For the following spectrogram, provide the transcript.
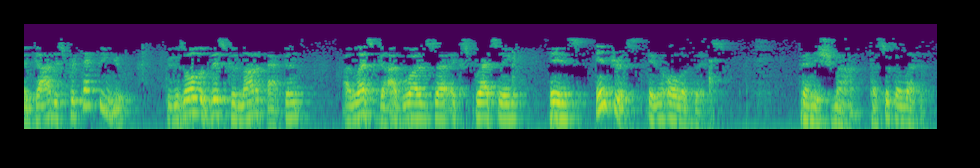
that God is protecting you, because all of this could not have happened unless God was uh, expressing his interest in all of this. Venishma, Pasuk 11.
